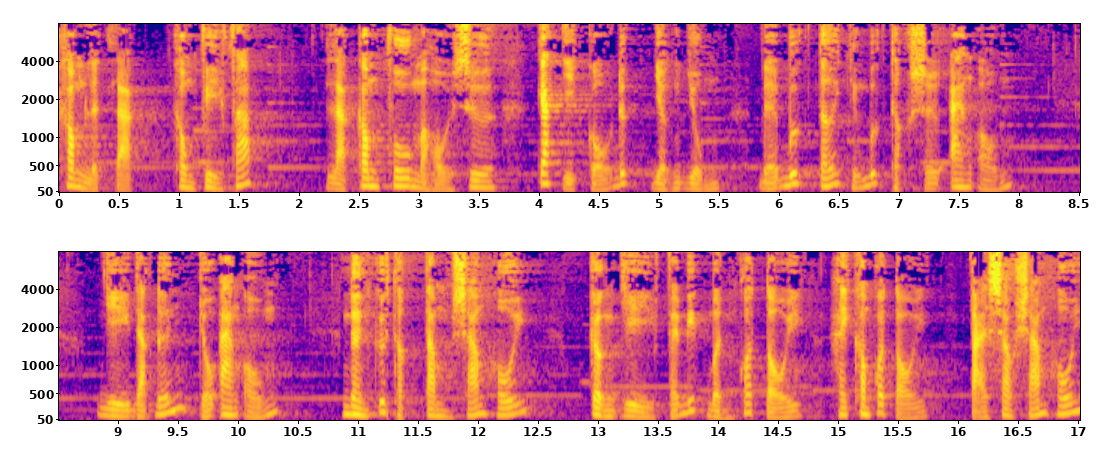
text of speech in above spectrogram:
Không lệch lạc, không phi pháp Là công phu mà hồi xưa các vị cổ đức vận dụng để bước tới những bước thật sự an ổn. Vì đạt đến chỗ an ổn, nên cứ thật tâm sám hối. Cần gì phải biết mình có tội hay không có tội, tại sao sám hối?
